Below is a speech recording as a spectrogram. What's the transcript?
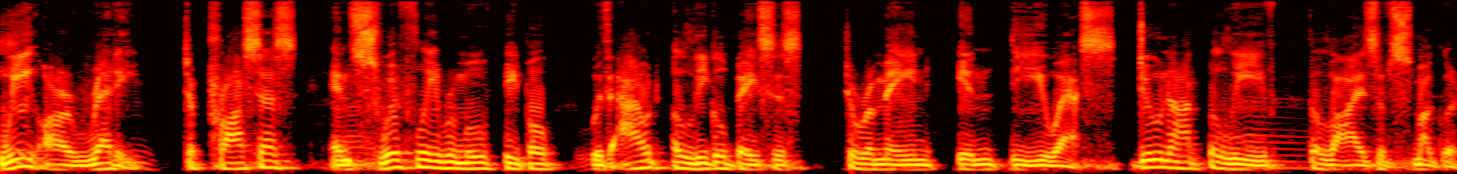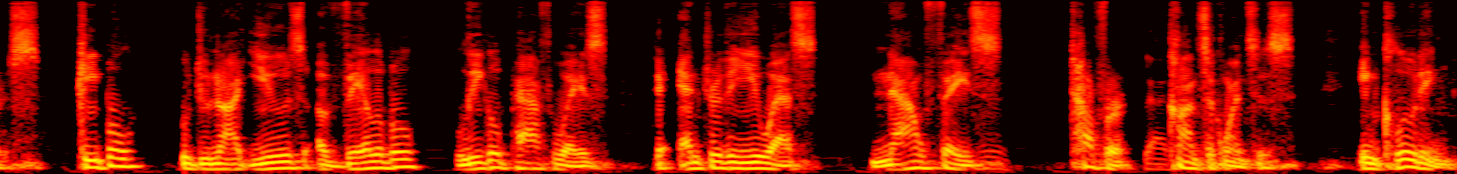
We are ready to process and swiftly remove people without a legal basis to remain in the U.S. Do not believe the lies of smugglers. People who do not use available legal pathways to enter the U.S. now face tougher consequences, including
